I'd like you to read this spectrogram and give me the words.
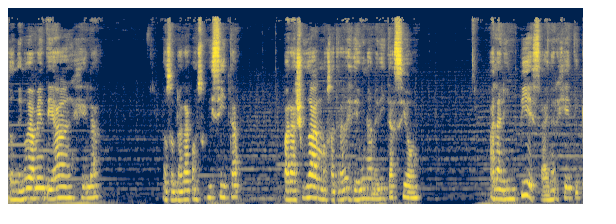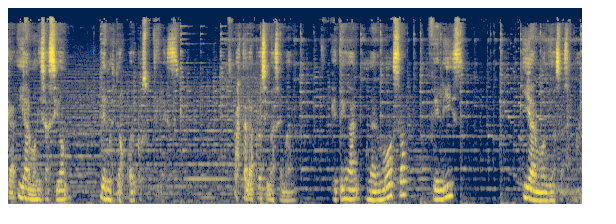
donde nuevamente Ángela nos honrará con su visita para ayudarnos a través de una meditación a la limpieza energética y armonización de nuestros cuerpos sutiles. Hasta la próxima semana. Que tengan una hermosa, feliz y armoniosa semana.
